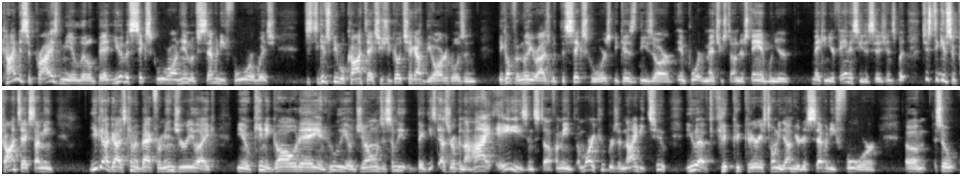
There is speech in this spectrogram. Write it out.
kind of surprised me a little bit. You have a SIC score on him of 74, which – just to give people context, you should go check out the articles and become familiarized with the SIC scores because these are important metrics to understand when you're making your fantasy decisions. But just to give some context, I mean, you got guys coming back from injury like you know Kenny Golladay and Julio Jones and some of these they, these guys are up in the high 80s and stuff. I mean, Amari Cooper's a 92. You have Kadarius Toney down here to 74. Um, so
